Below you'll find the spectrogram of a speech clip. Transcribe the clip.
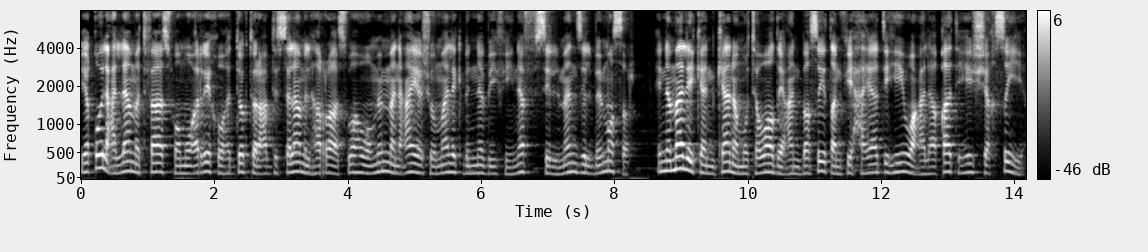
يقول علامة فاس ومؤرخها الدكتور عبد السلام الهراس وهو ممن عايشوا مالك بن نبي في نفس المنزل بمصر. إن مالكا كان متواضعا بسيطا في حياته وعلاقاته الشخصية.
